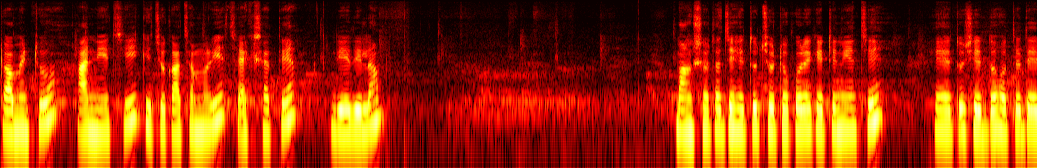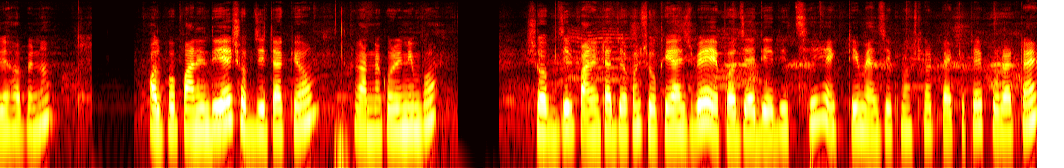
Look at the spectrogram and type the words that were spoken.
টমেটো আর নিয়েছি কিছু কাঁচামরিচ একসাথে দিয়ে দিলাম। মাংসটা যেহেতু ছোট করে কেটে নিয়েছি, সেহেতু সেদ্ধ হতে দেরি হবে না। অল্প পানি দিয়ে সবজিটাকেও রান্না করে নিব। সবজির পানিটা যখন শুকিয়ে আসবে, এ পর্যায়ে দিয়ে দিচ্ছি একটি ম্যাজিক মশলার প্যাকেটে পুরাটায়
